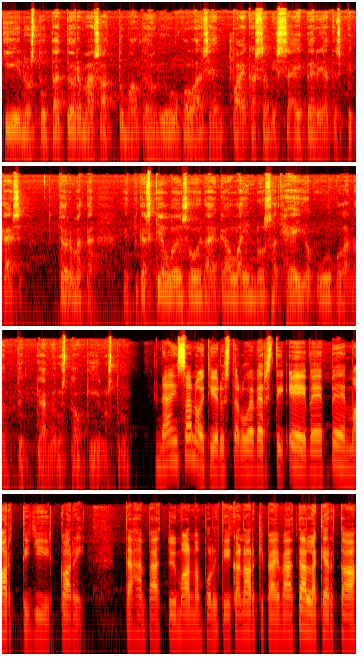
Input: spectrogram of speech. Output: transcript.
kiinnostuu tai törmää sattumalta johonkin ulkolaiseen paikassa, missä ei periaatteessa pitäisi törmätä, että pitäisi kellojen soida eikä olla innoissa, että hei, joku ulkolainen tykkää, minusta on kiinnostunut. Näin sanoi tiedustelueversti EVP Martti J. Kari. Tähän päättyy maailmanpolitiikan arkipäivää tällä kertaa.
